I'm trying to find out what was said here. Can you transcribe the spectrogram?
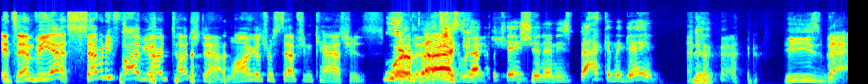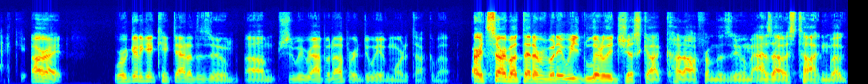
It's MVS, 75 yard touchdown, longest reception catches. We're back. is application, and he's back in the game. He's back. All right. We're gonna get kicked out of the Zoom. Um, should we wrap it up or do we have more to talk about? All right, sorry about that, everybody. We literally just got cut off from the Zoom as I was talking about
